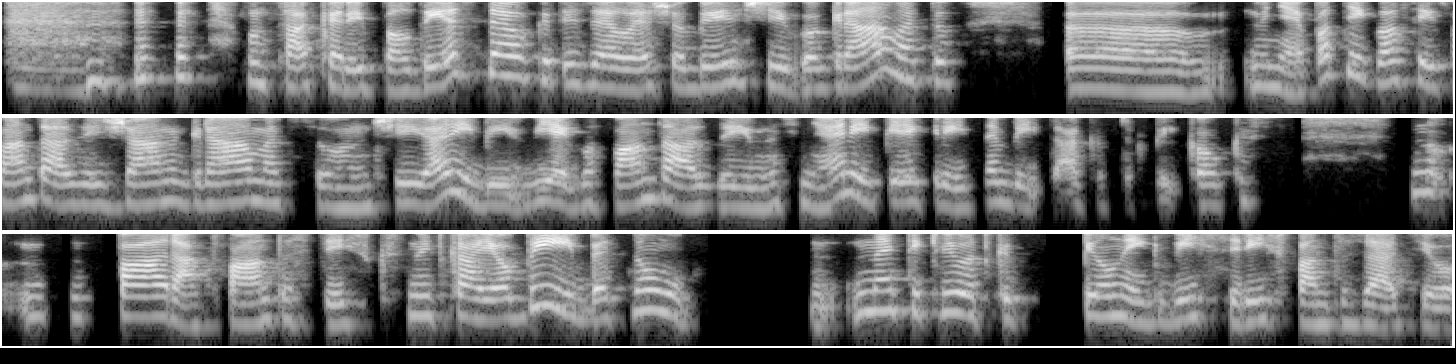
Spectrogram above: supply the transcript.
un saka arī paldies tev, ka izvēlējies šo brīnišķīgo grāmatu. Uh, viņai patīk lasīt fantāzijas žanra grāmatas, un šī arī bija viegla fantāzija. Es viņai arī piekrītu. Nebija tā, ka tur bija kaut kas nu, pārāk fantastisks. Nu, kā jau bija, bet nu, ne tik ļoti, ka pilnīgi viss ir izfantazēts, jo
